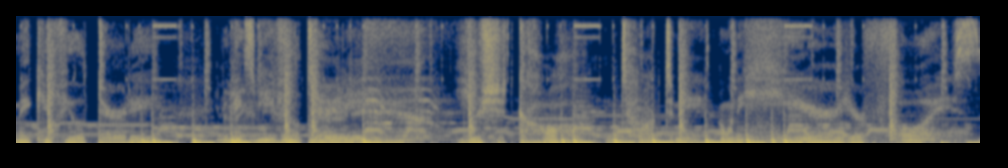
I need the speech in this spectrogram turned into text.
make you feel dirty? It makes me feel dirty. You should call and talk to me. I want to hear your voice.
